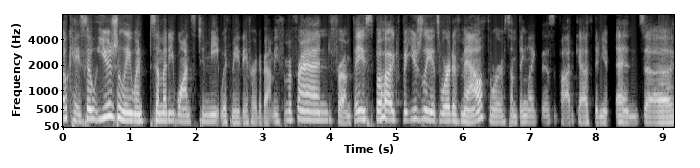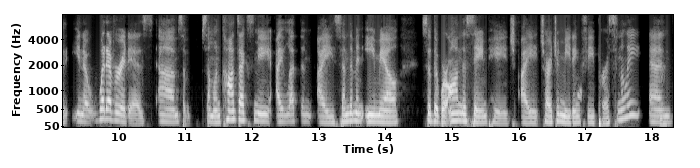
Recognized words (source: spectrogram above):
Okay, so usually when somebody wants to meet with me, they've heard about me from a friend, from Facebook, but usually it's word of mouth or something like this, a podcast, and, and uh, you know whatever it is. Um, some, someone contacts me, I let them, I send them an email so that we're on the same page. I charge a meeting fee personally. And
